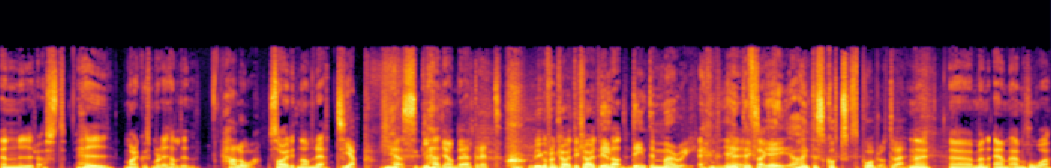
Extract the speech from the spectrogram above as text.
en ny röst. Hej, Marcus Morey Haldin. Hallå. Sa jag ditt namn rätt? Japp. Yes, glädjande. Helt rätt. Vi går från klarhet till klarhet Det redan. är, det är inte Murray. Jag, är inte, exakt. jag har inte skotskt påbrå tyvärr. Nej, eh, men MMH,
